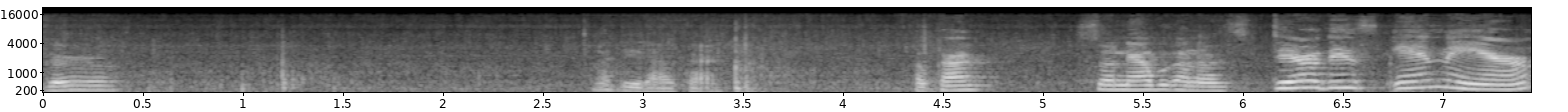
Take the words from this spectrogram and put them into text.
Girl. I did okay. Okay? So now we're going to stir this in there.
